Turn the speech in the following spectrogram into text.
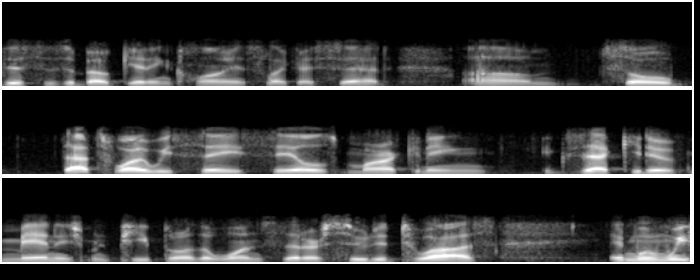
This is about getting clients, like I said. Um, so that's why we say sales, marketing, executive management people are the ones that are suited to us. And when we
